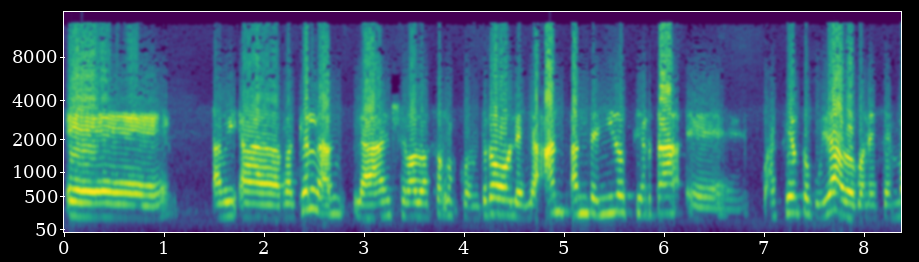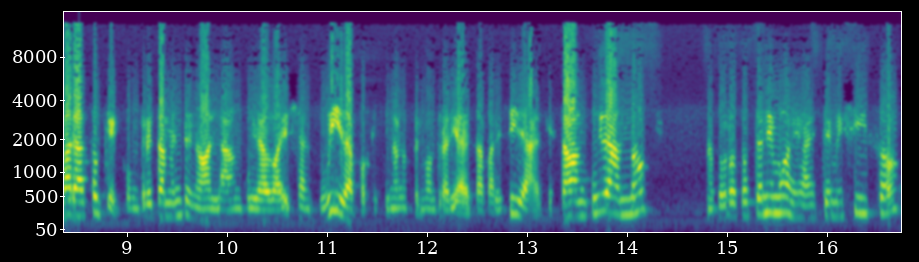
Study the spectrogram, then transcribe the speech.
eh, a, Raquel la han, la han, llevado a hacer los controles, la han, han tenido cierta eh, cierto cuidado con ese embarazo que concretamente no la han cuidado a ella en su vida, porque si no, no se encontraría desaparecida. El que estaban cuidando, nosotros sostenemos, es a este mellizo,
